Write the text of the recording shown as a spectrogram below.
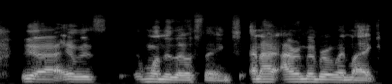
yeah, it was, one of those things. And I, I remember when like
